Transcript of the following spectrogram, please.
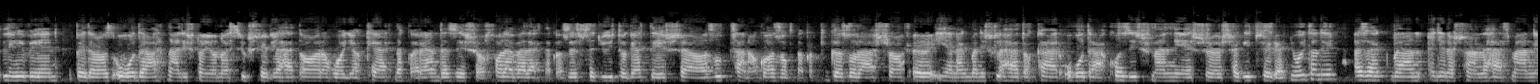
lévén, például az ódáknál is nagyon nagy szükség lehet arra, hogy a kertnek a rendezése, a faleveleknek az összegyűjtögetése, az utcán a gazoknak a kigazolása, ilyenekben is lehet akár akár óvodákhoz is menni és segítséget nyújtani. Ezekben egyenesen lehet menni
